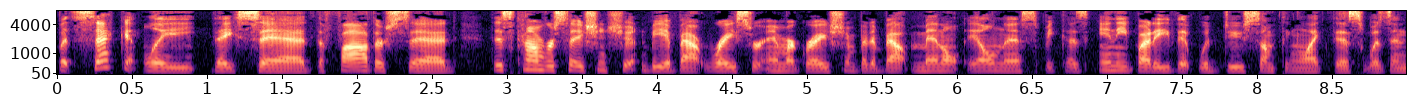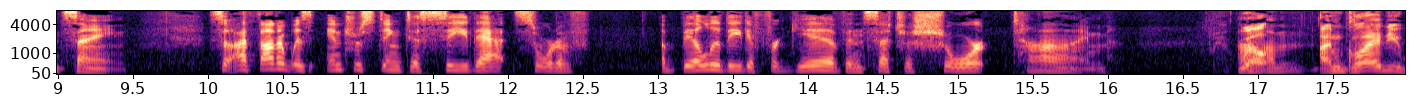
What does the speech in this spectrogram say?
But secondly they said the father said this conversation shouldn't be about race or immigration but about mental illness because anybody that would do something like this was insane. So i thought it was interesting to see that sort of ability to forgive in such a short time. Well um, i'm glad you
